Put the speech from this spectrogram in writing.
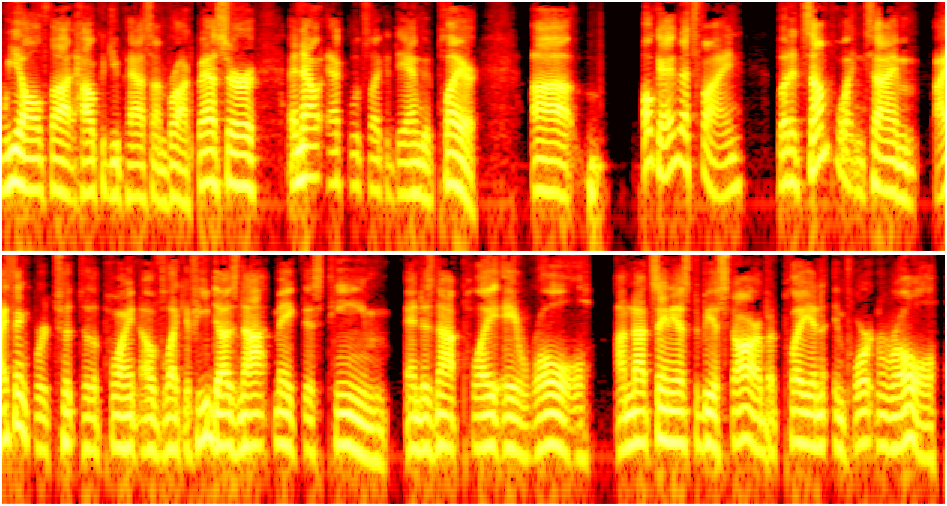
We all thought, how could you pass on Brock Boeser? And now Ek looks like a damn good player. Uh, okay, that's fine. But at some point in time, I think we're to, to the point of like, if he does not make this team and does not play a role, I'm not saying he has to be a star, but play an important role.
